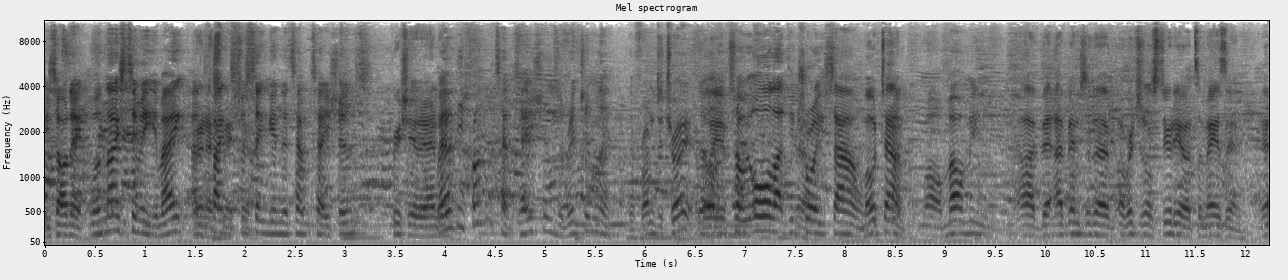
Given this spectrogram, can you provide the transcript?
He's on it. Well, nice to meet you, mate, and nice to thanks meet for you. singing the Temptations. Appreciate it, Andy. Where are they from, the Temptations, originally? They're from Detroit. I So, believe. so all that Detroit sound. Motown. Oh, Mo- I mean, I've been, I've been to the original studio. It's amazing. Yeah.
